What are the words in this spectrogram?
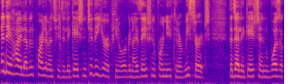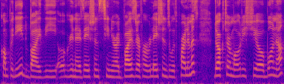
and a high level parliamentary delegation to the European Organization for Nuclear Research. The delegation was accompanied by by the organization's senior advisor for relations with parliaments, Dr. Maurizio Bona,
